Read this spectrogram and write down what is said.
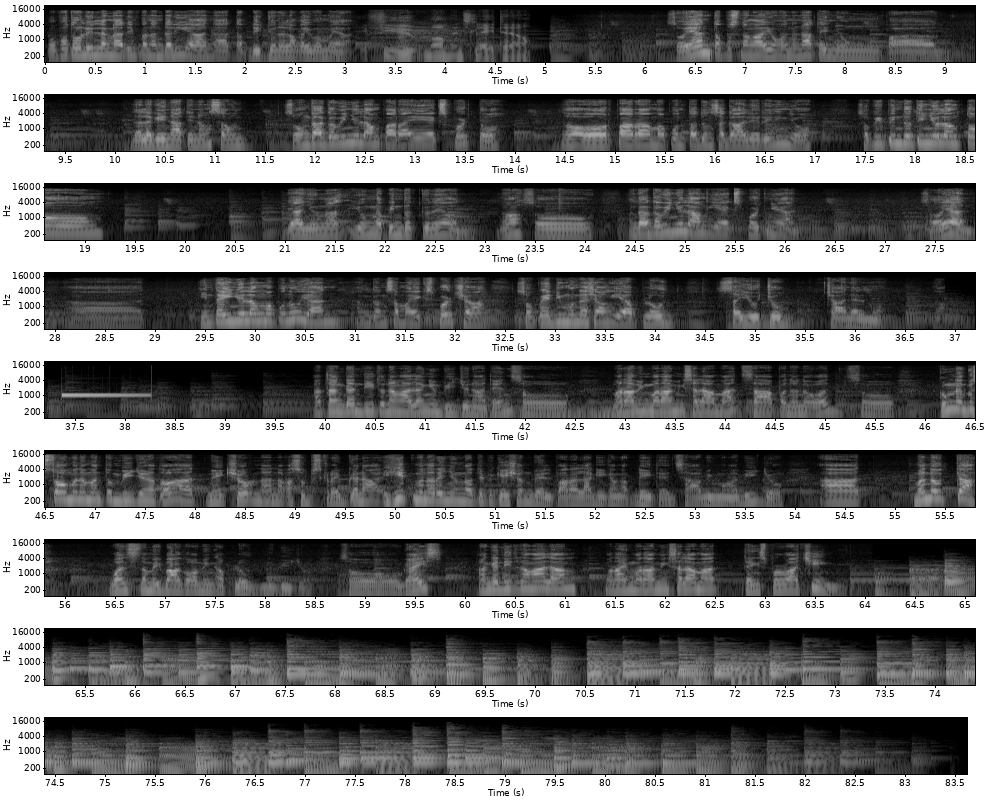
Puputulin lang natin panandalian at update ko na lang kayo mamaya. A few moments later. So, ayan, tapos na nga yung ano natin, yung pag lalagay natin ng sound. So, ang gagawin nyo lang para i-export to, no, or para mapunta dun sa gallery ninyo, so, pipindutin nyo lang tong yan, yung, na, yung napindot ko na yon no? So, ang gagawin nyo lang, i-export nyo yan. So, ayan. At, hintayin nyo lang mapuno yan hanggang sa ma-export siya. So, pwede mo na siyang i-upload sa YouTube channel mo. No? At hanggang dito na nga lang yung video natin. So, maraming maraming salamat sa panonood. So, kung nagustuhan mo naman tong video na to at make sure na nakasubscribe ka na, i-hit mo na rin yung notification bell para lagi kang updated sa aming mga video. At manote ka once na may bago kaming upload na video. So, guys, hanggang dito na nga lang. Maraming maraming salamat. Thanks for watching.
